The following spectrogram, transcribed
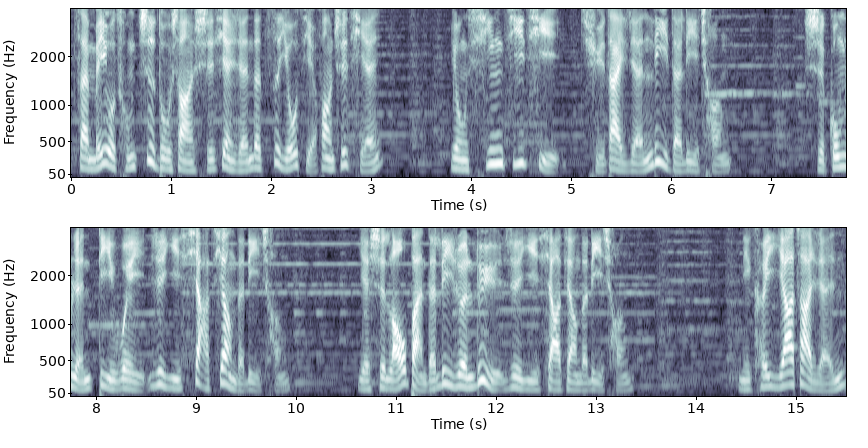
在没有从制度上实现人的自由解放之前，用新机器取代人力的历程，是工人地位日益下降的历程，也是老板的利润率日益下降的历程。你可以压榨人。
